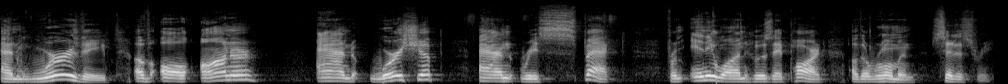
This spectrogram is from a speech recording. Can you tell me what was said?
and worthy of all honor and worship and respect from anyone who is a part of the Roman citizenry.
